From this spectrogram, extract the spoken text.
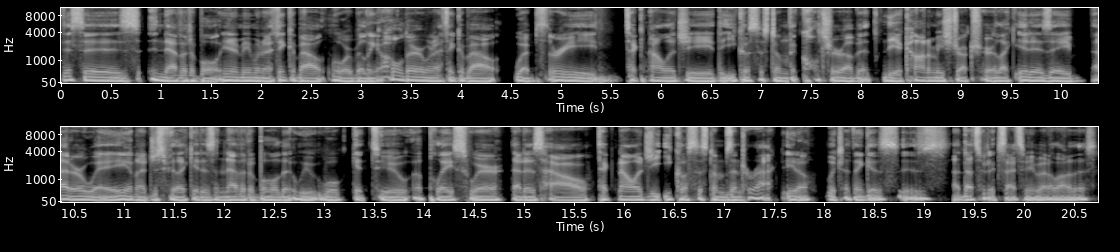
this is inevitable. You know what I mean? When I think about we're building a holder, when I think about Web three technology, the ecosystem, the culture of it, the economy structure, like it is a better way, and I just feel like it is inevitable that we will get to a place where that is how technology ecosystems interact. You know, which I think is is that's what excites me about a lot of this.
